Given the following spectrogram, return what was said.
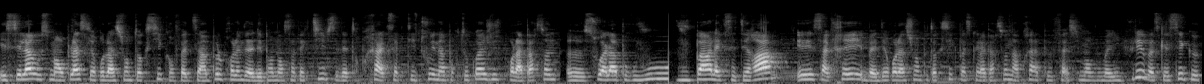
Et c'est là où se met en place les relations toxiques en fait. C'est un peu le problème de la dépendance affective, c'est d'être prêt à accepter tout et n'importe quoi juste pour la personne euh, soit là pour vous, vous parle, etc. Et ça crée bah, des relations un peu toxiques parce que la personne après elle peut facilement vous manipuler parce qu'elle sait que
